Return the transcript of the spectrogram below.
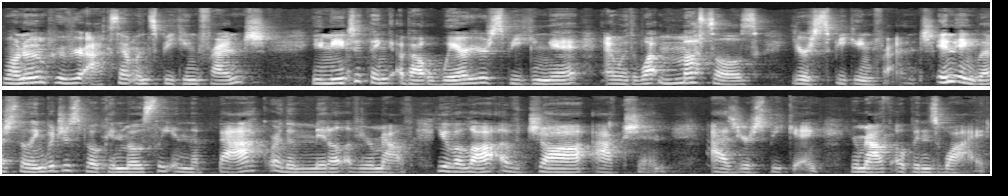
Want to improve your accent when speaking French? You need to think about where you're speaking it and with what muscles you're speaking French. In English, the language is spoken mostly in the back or the middle of your mouth. You have a lot of jaw action as you're speaking. Your mouth opens wide.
